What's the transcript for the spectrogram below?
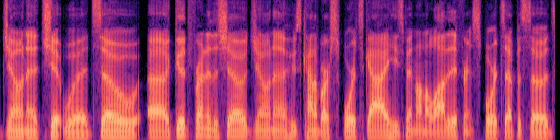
Jonah Chitwood. So, a uh, good friend of the show, Jonah, who's kind of our sports guy. He's been on a lot of different sports episodes.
